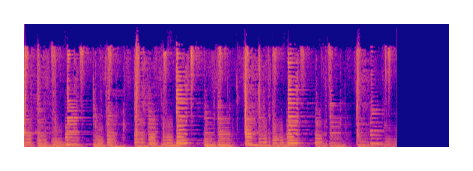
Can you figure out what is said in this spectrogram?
Mm-hmm.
